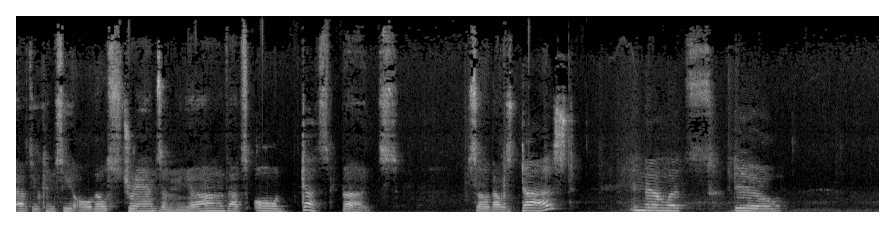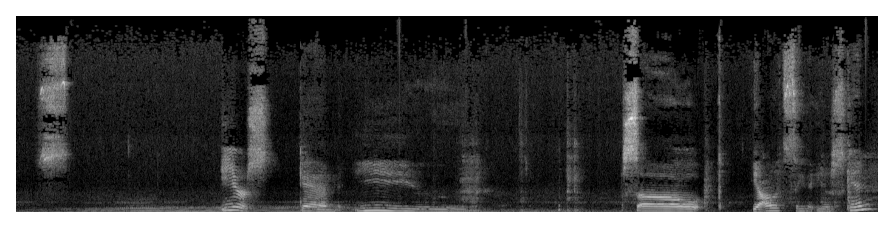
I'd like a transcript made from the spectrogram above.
as you can see all those strands and yeah that's all dust buds. So that was dust and now let's do ear skin. Ew. So yeah, let's see the ear skin.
